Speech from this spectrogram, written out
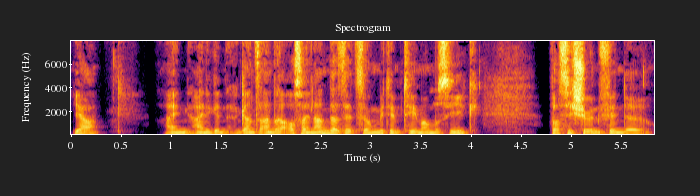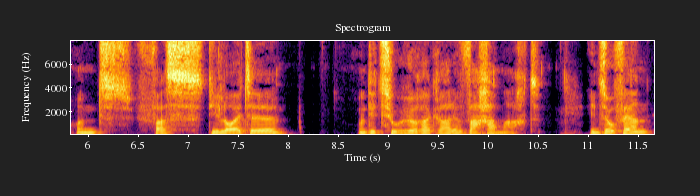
ja, ein, eine ganz andere Auseinandersetzung mit dem Thema Musik, was ich schön finde und was die Leute und die Zuhörer gerade wacher macht. Insofern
